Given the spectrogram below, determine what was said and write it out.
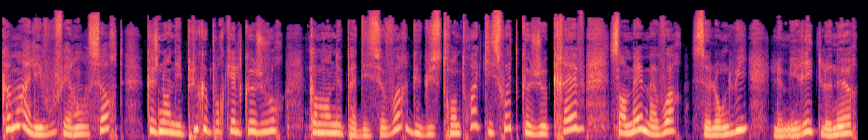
Comment allez-vous faire en sorte que je n'en ai plus que pour quelques jours? Comment ne pas décevoir Gugus 33 qui souhaite que je crève sans même avoir, selon lui, le mérite, l'honneur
